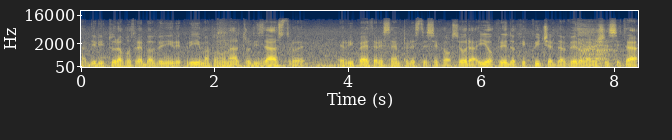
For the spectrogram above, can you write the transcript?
addirittura potrebbe avvenire prima con un altro disastro e ripetere sempre le stesse cose. Ora io credo che qui c'è davvero la necessità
